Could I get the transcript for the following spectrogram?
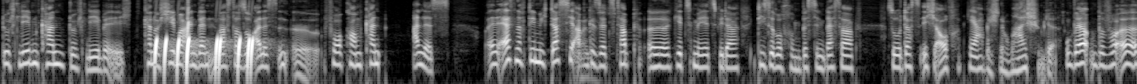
durchleben kann, durchlebe ich. Ich kann euch hier mal einblenden, was da so alles äh, vorkommen kann. Alles. Erst nachdem ich das hier abgesetzt habe, äh, geht es mir jetzt wieder diese Woche ein bisschen besser so dass ich auch ja, mich normal fühle. Ve, ve,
